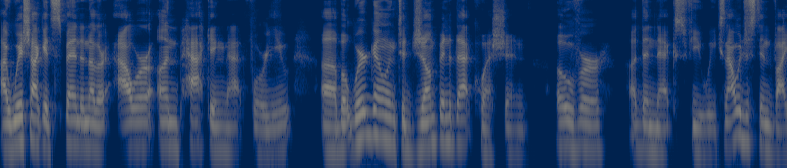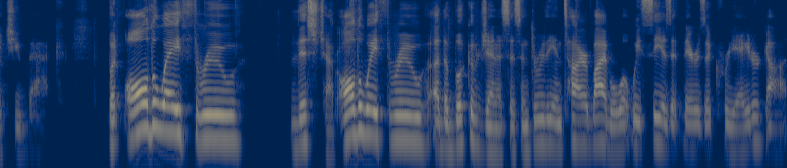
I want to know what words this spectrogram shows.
I wish I could spend another hour unpacking that for you, uh, but we're going to jump into that question over uh, the next few weeks. And I would just invite you back. But all the way through this chapter, all the way through uh, the book of Genesis and through the entire Bible, what we see is that there is a creator God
